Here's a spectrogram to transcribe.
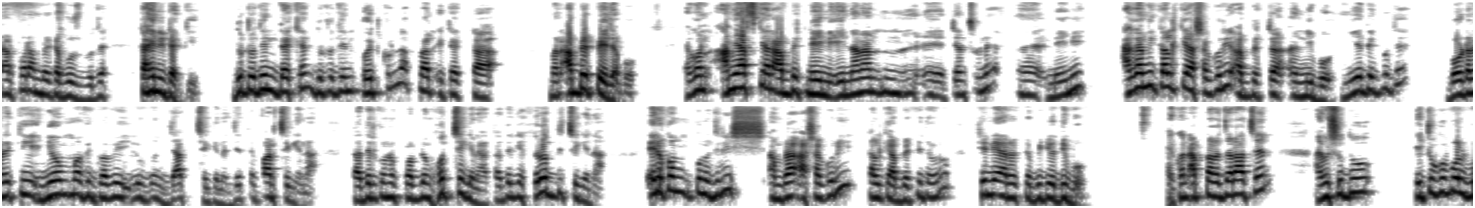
তারপর আমরা এটা বুঝব যে কাহিনীটা কি। দুটো দিন দেখেন, দুটো দিন ওয়েট করলে আপনার এটা একটা মানে আপডেট পেয়ে যাব। এখন আমি আজকে আর আপডেট নেইনি, এই নানান টেনশনে নেইনি। আগামীকালকে আশা করি আপডেটটা নিব। নিয়ে দেখব যে বর্ডারে কি নিয়ম মাফিক ভাবে লোকজন যাচ্ছে কিনা, যেতে পারছে কিনা। তাদের কোনো প্রবলেম হচ্ছে কিনা, তাদেরকে ফেরত দিচ্ছে কিনা, এরকম কোনো জিনিস আমরা আশা করি কালকে আপডেট নিতে পারব। সে নিয়ে আরও একটা ভিডিও দিব। এখন আপনারা যারা আছেন, আমি শুধু এইটুকু বলব,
